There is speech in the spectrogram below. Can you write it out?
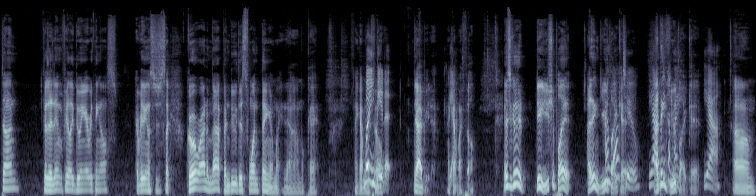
done because I didn't feel like doing everything else. Everything else is just like go around a map and do this one thing. I'm like, nah, I'm okay. I got my but you fill. beat it. Yeah, I beat it. I Yeah. got my fill. It's good, dude. You should play it. I think you'd I like it. to. Yeah. I, think, I you'd like it. Yeah. Um,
